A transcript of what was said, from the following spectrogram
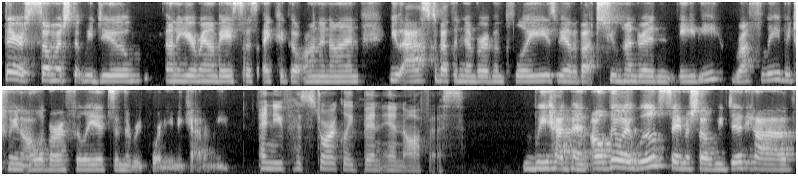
there's so much that we do on a year round basis. I could go on and on. You asked about the number of employees. We have about 280 roughly between all of our affiliates in the Recording Academy. And you've historically been in office. We had been, although I will say, Michelle, we did have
